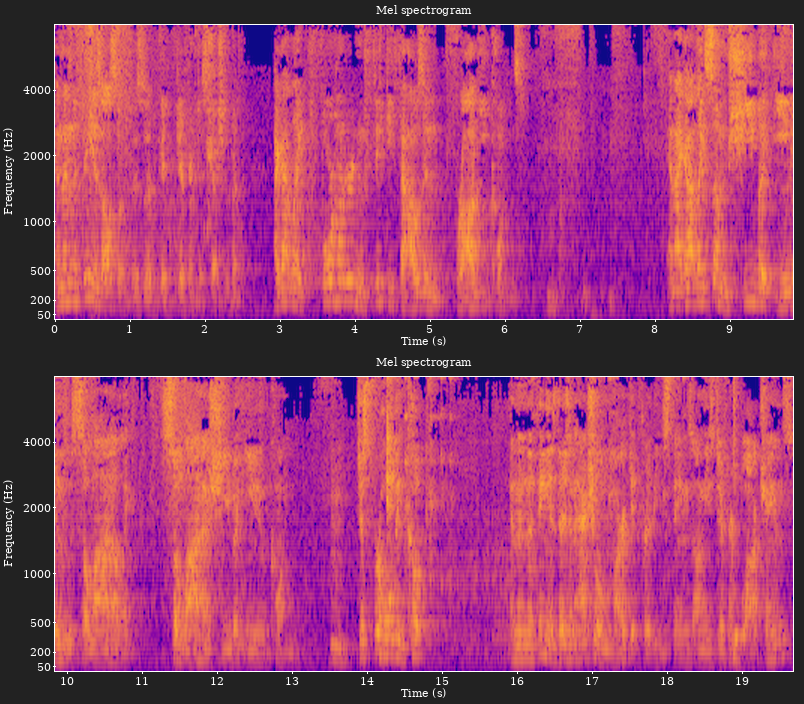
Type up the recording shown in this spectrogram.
and then the thing is also this is a good different discussion, but I got like 450,000 froggy coins. and I got like some Shiba Inu Solana, like Solana Shiba Inu coin. Hmm. Just for holding Cope. And then the thing is, there's an actual market for these things on these different blockchains.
